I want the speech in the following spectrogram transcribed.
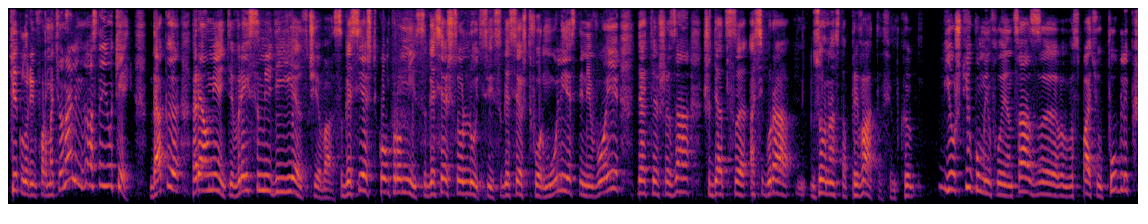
titluri informaționale, asta e ok. Dacă realmente vrei să mediezi ceva, să găsești compromis, să găsești soluții, să găsești formule, este nevoie de a te așeza și de a-ți asigura zona asta privată, fiindcă eu știu cum influențează spațiul public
